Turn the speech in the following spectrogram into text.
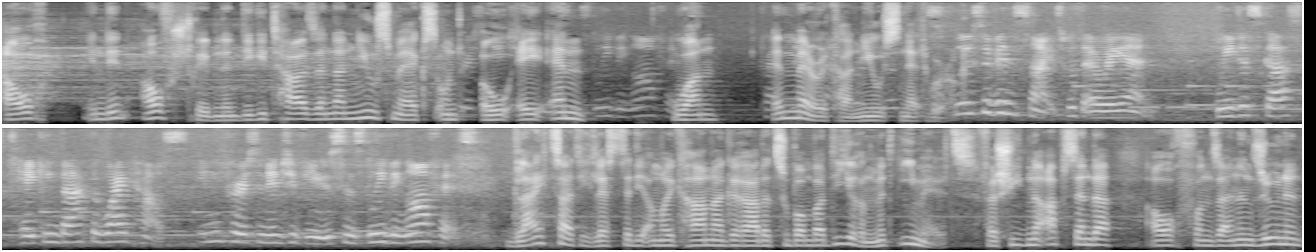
Auch in den aufstrebenden Digitalsendern Newsmax und OAN, One America News Network. We discussed taking back the White House, in-person interviews since leaving office. Gleichzeitig lässt er die Amerikaner geradezu bombardieren mit E-Mails, verschiedene Absender, auch von seinen Söhnen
